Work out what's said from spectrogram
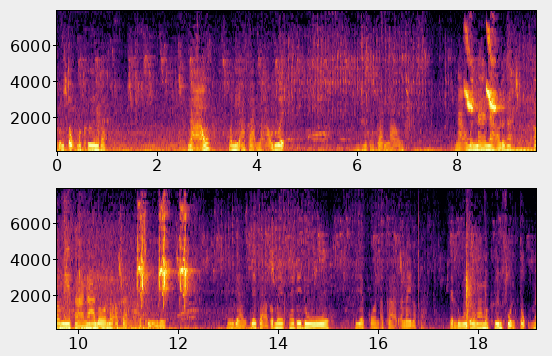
ฝนตกเมื่อคืนค่ะ หนาว วันนี้อากาศหนาวด้วยอากาศหนาว หนาวเหมือนหน้าหนาวเลยค่ะ เข้าเมษาหน้าร้อนแล้วอากาศหนาวเฉยเลยนี่จ๋าเด้จ๋าก็ไม่ค่อยได้ดู พยากรณ์อากาศอะไรหรอกค่ะ แต่รู้แต่ว่าเมื่อคืนฝนตกใน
